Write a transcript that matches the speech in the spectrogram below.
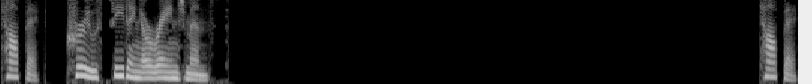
Topic: Crew seating arrangements. Topic:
